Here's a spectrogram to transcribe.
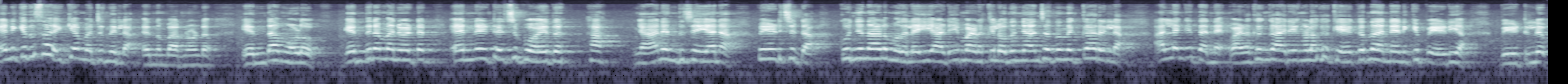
എനിക്കിത് സഹിക്കാൻ പറ്റുന്നില്ല എന്നും പറഞ്ഞുകൊണ്ട് എന്താ മോളോ? എന്തിനാ മനുവേട്ടൻ എന്നെ ഇട്ടേച്ച് പോയത്? ഹാ ഞാൻ എന്ത് ചെയ്യാനാ? പേടിച്ചിട്ടാ. കുഞ്ഞുനാൾ മുതലേ ഈ അടിയും വഴക്കിലൊന്നും ഞാൻ ചെന്ന് നിൽക്കാറില്ല അല്ലെങ്കിൽ തന്നെ വഴക്കും കാര്യങ്ങളൊക്കെ കേൾക്കുന്നത് തന്നെ എനിക്ക് പേടിയാ. വീട്ടിലും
